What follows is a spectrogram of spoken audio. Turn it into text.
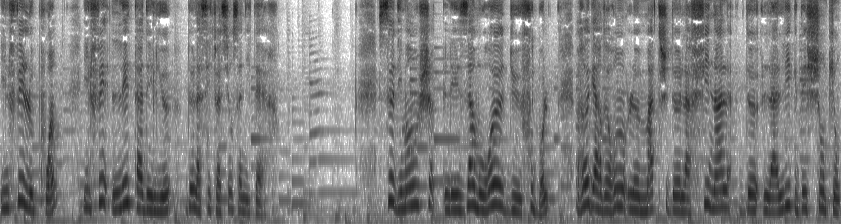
Il fait le point, il fait l'état des lieux de la situation sanitaire. Ce dimanche, les amoureux du football regarderont le match de la finale de la Ligue des Champions,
